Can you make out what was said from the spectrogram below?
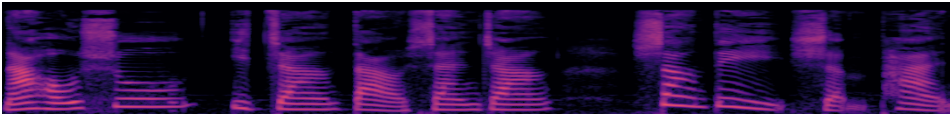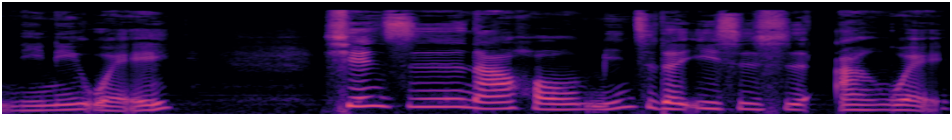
拿红书一章到三章，上帝审判尼尼微。先知拿红名字的意思是安慰。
